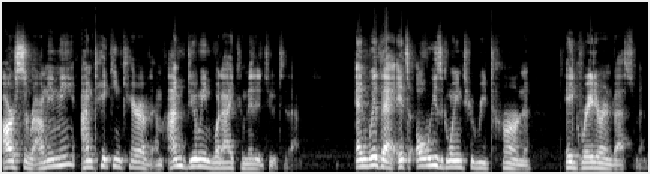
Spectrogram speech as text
are surrounding me, I'm taking care of them. I'm doing what I committed to to them. And with that, it's always going to return a greater investment.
